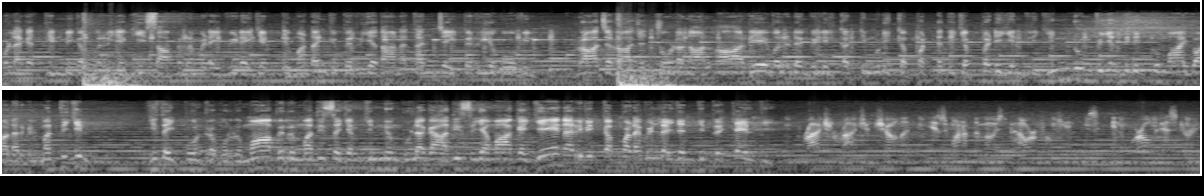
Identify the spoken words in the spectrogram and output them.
உலகத்தின் மிகப்பெரிய கீசா பிரமிடை விட எட்டு மடங்கு பெரியதான தஞ்சை பெரிய கோவில் ராஜராஜ சோழனால் ஆறே வருடங்களில் கட்டி முடிக்கப்பட்டது எப்படி என்று இன்னும் வியந்து நிற்கும் ஆய்வாளர்கள் மத்தியில் இதை போன்ற ஒரு மாபெரும் அதிசயம் இன்னும் உலக அதிசயமாக ஏன் அறிவிக்கப்படவில்லை என்கின்ற கேள்வி Rajaraja Cholan is one of the most powerful kings in world history.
